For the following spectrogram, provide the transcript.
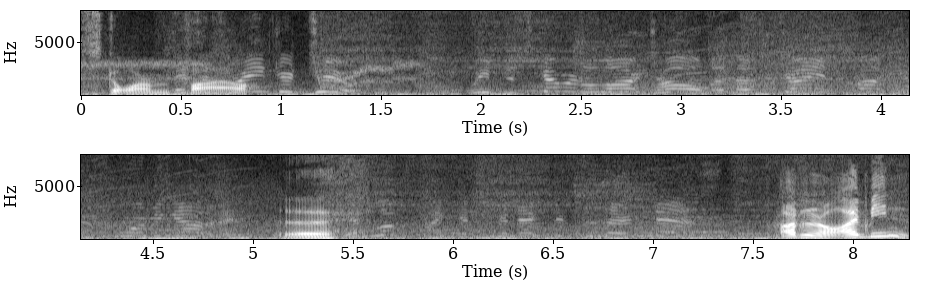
Storm file. I don't know. I mean,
